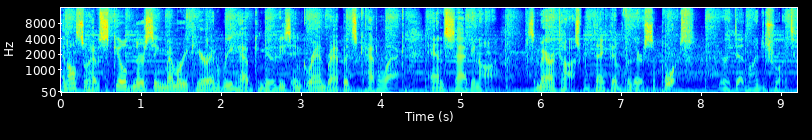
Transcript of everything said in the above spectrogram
and also have skilled nursing, memory care, and rehab communities in Grand Rapids, Cadillac, and Saginaw. Samaritas, we thank them for their support here at Deadline Detroit.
